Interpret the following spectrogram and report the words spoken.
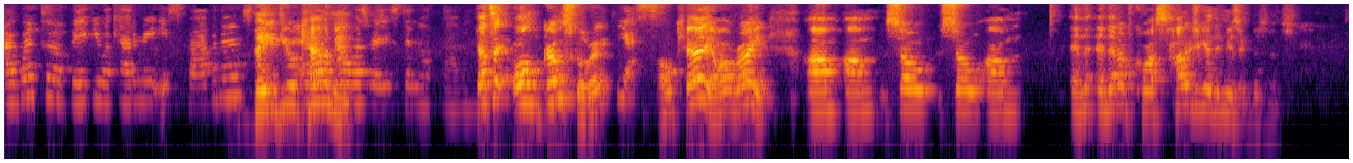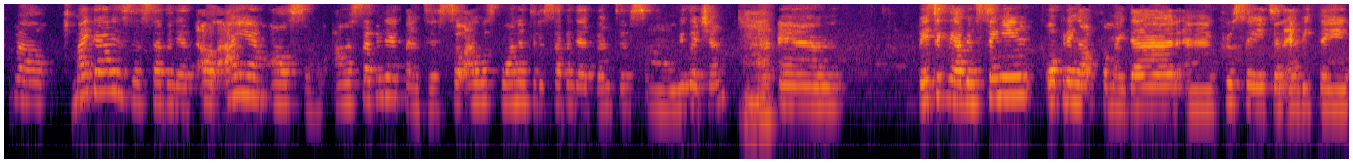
I went to Bayview Academy, East Providence. Bayview Academy. I was raised in North Providence. That's an all girls school, right? Yes. Okay, all right. Um, um, so, so, um, and and then of course, how did you get the music business? Well, my dad is a Seventh Day. Oh, I am also. I'm a Seventh Day Adventist. So I was born into the Seventh Day Adventist um, religion, Mhm. and basically, I've been singing, opening up for my dad and crusades and everything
